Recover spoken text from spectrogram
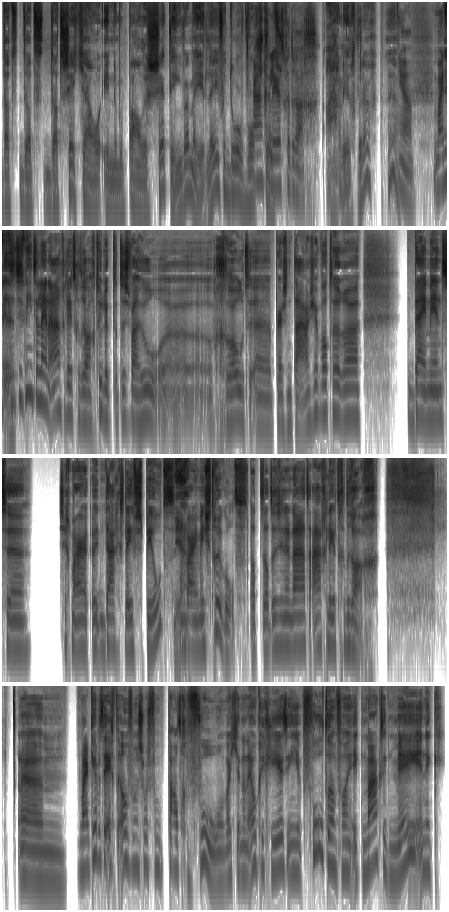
dat, dat, dat zet jou in een bepaalde setting... waarmee je het leven doorworstelt. Aangeleerd gedrag. Aangeleerd gedrag, ja. Ja, maar het is niet alleen aangeleerd gedrag. Tuurlijk, dat is wel een heel eh, groot eh, percentage wat er eh, bij mensen zeg maar, in het dagelijks leven speelt Ja. en waar je mee struggelt. Dat, dat is inderdaad aangeleerd gedrag. Ehm, maar ik heb het echt over een soort van bepaald gevoel. Wat je dan elke keer creëert. En je voelt dan van, ik maak dit mee. En ik,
